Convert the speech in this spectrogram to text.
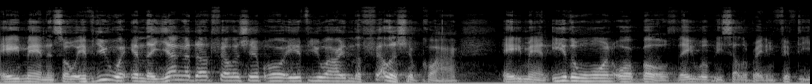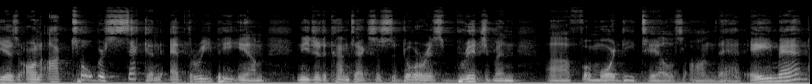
Amen. And so if you were in the young adult fellowship or if you are in the fellowship choir, amen, either one or both, they will be celebrating 50 years on October 2nd at 3 p.m. Need you to contact Sister Doris Bridgman uh, for more details on that. Amen.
